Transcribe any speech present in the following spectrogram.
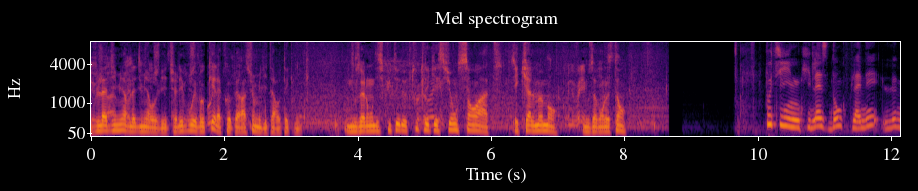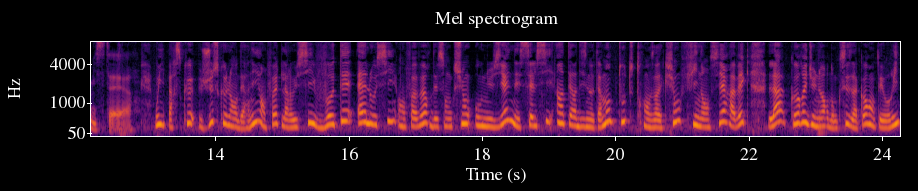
Vladimir Vladimirovitch, allez-vous évoquer la coopération militaro-technique? Nous allons discuter de toutes les questions sans hâte et calmement. Nous avons le temps. Poutine qui laisse donc planer le mystère. Oui, parce que jusque l'an dernier, en fait, la Russie votait elle aussi en faveur des sanctions onusiennes et celles-ci interdisent notamment toute transaction financière avec la Corée du Nord. Donc ces accords, en théorie,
